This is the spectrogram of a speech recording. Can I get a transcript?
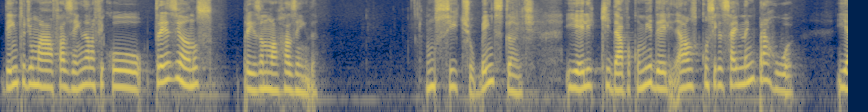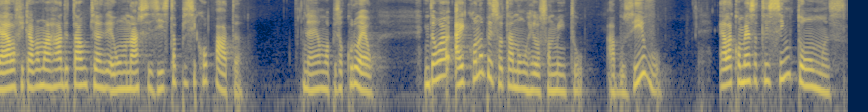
Dentro de uma fazenda, ela ficou 13 anos presa numa fazenda. Num sítio bem distante. E ele que dava comida, ele, ela não conseguia sair nem pra rua. E aí ela ficava amarrada e tal, que é um narcisista psicopata, né? Uma pessoa cruel. Então, aí quando a pessoa tá num relacionamento abusivo, ela começa a ter sintomas.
